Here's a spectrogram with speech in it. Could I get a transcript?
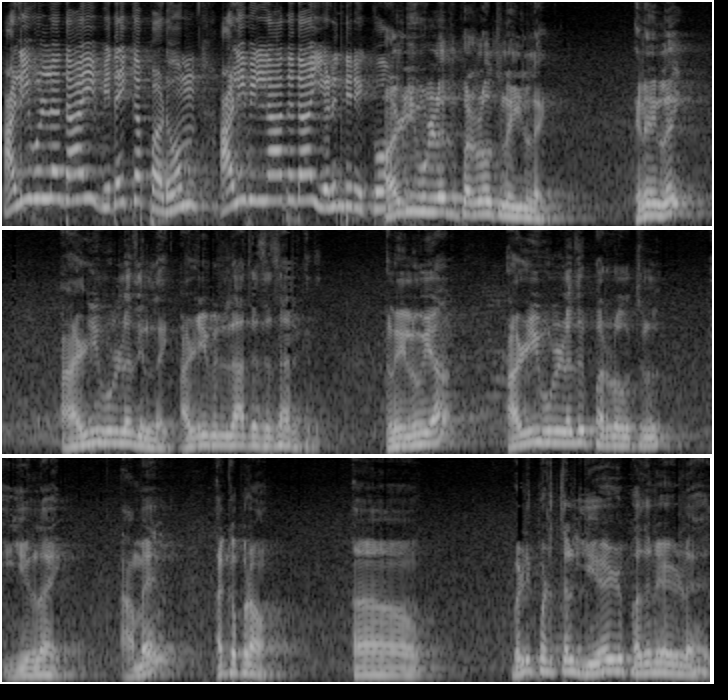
அழிவுள்ளதாய் விதைக்கப்படும். அழிவில்லாததாய் எழுந்திருக்கும். அழிவுள்ளது பரலோகத்தில் இல்லை. என்ன இல்லை? அழிவுள்ளது இல்லை. அழிவில்லாதது தான் இருக்குது. அல்லேலூயா அழிவுள்ளது பரலோகத்தில் இல்லை. ஆமேன் அதுக்கப்புறம் வெளிப்படுத்தல் ஏழு பதினேழில்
